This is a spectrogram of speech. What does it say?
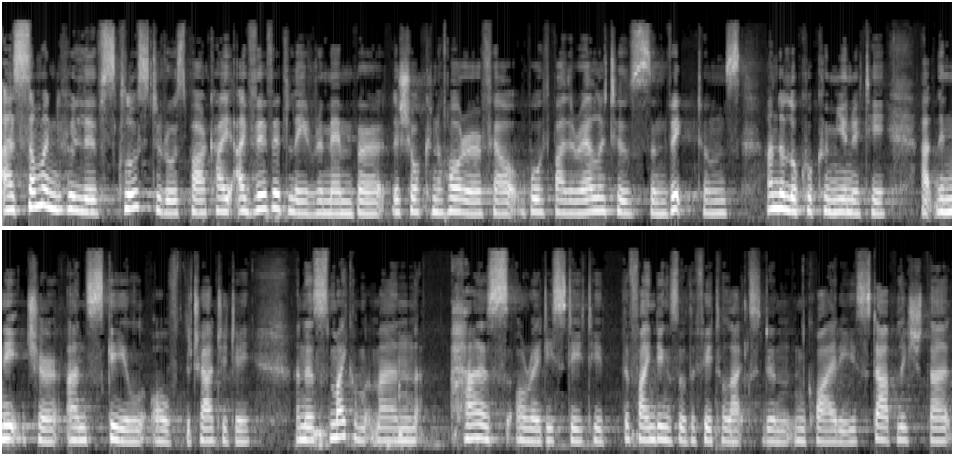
As someone who lives close to Rose Park, I, I vividly remember the shock and horror felt both by the relatives and victims and the local community at the nature and scale of the tragedy. And as Michael McMahon has already stated, the findings of the fatal accident inquiry established that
